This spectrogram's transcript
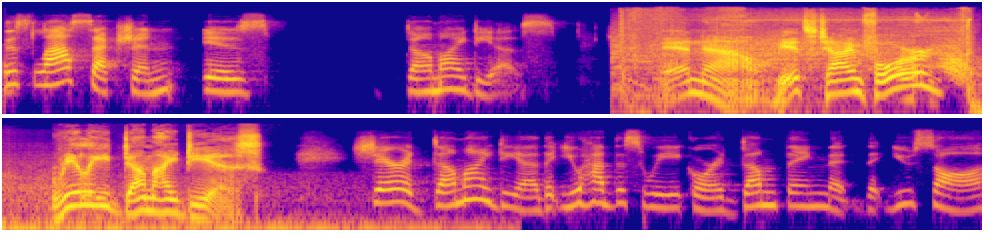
This last section is dumb ideas. And now it's time for Really Dumb Ideas. Share a dumb idea that you had this week or a dumb thing that, that you saw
